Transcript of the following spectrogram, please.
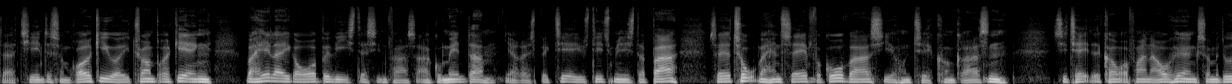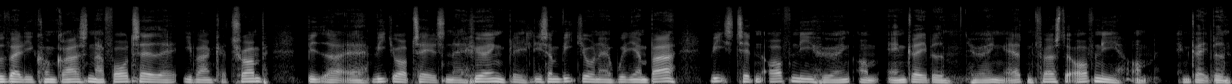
der tjente som rådgiver i Trump-regeringen, var heller ikke overbevist af sin fars argumenter. Jeg respekterer justitsminister Barr, så jeg tog, hvad han sagde for gode varer, siger hun til kongressen. Citatet kommer fra en afhøring, som et udvalg i kongressen har foretaget af Ivanka Trump. Bider af videooptagelsen af høringen blev, ligesom videoen af William Barr, vist til den offentlige høring om angrebet. Høringen er den første offentlige om angrebet.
